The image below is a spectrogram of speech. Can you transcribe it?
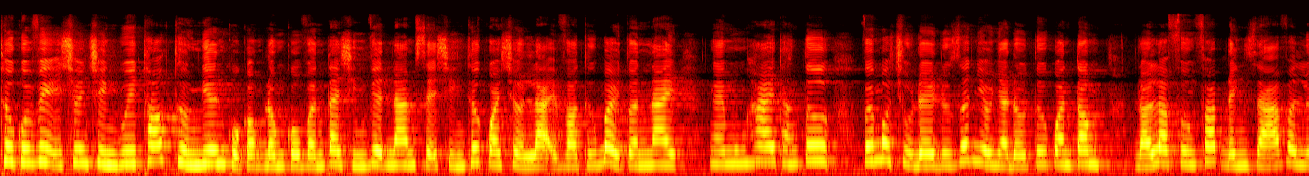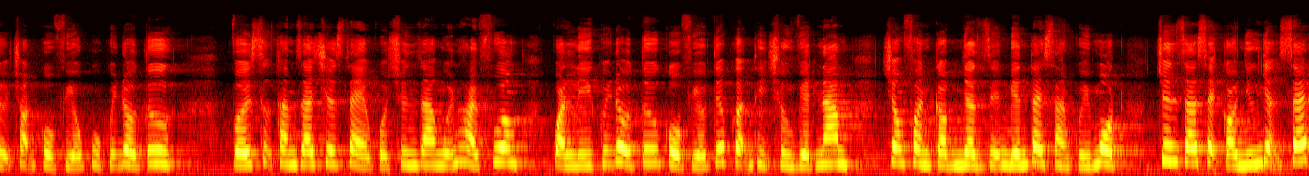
Thưa quý vị, chương trình WeTalk thường niên của Cộng đồng Cố vấn Tài chính Việt Nam sẽ chính thức quay trở lại vào thứ Bảy tuần này, ngày 2 tháng 4, với một chủ đề được rất nhiều nhà đầu tư quan tâm, đó là phương pháp đánh giá và lựa chọn cổ phiếu của quỹ đầu tư. Với sự tham gia chia sẻ của chuyên gia Nguyễn Hoài Phương, quản lý quỹ đầu tư cổ phiếu tiếp cận thị trường Việt Nam, trong phần cập nhật diễn biến tài sản quý 1, chuyên gia sẽ có những nhận xét,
